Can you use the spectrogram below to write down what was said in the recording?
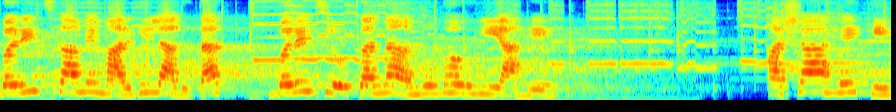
बरीच कामे मार्गी लागतात बरेच लोकांना अनुभवही आहे. आशा आहे की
